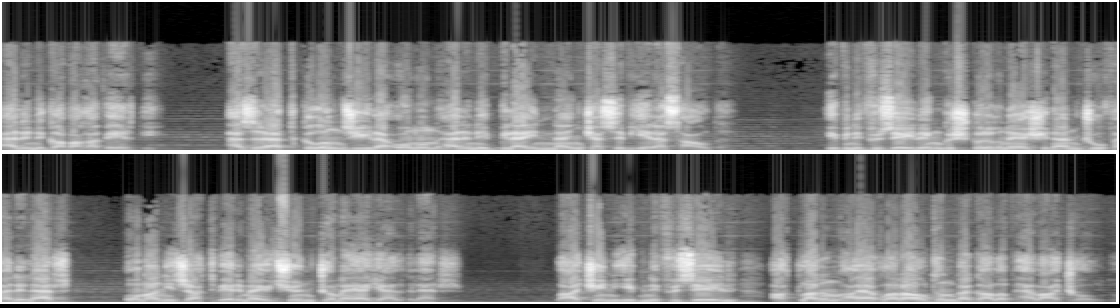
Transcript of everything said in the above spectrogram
əlini qabağa verdi. Həzrət qılıncı ilə onun əlini biləyindən kəsib yerə saldı. İbn Füzeylin qışqırığını eşidən küfəlilər ona nicat vermək üçün köməyə gəldilər. Lakin İbn Füzeyl atların ayaqları altında qalıb həlak oldu.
